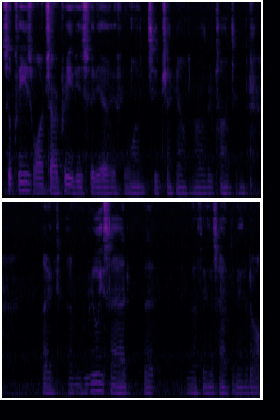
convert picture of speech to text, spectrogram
So please watch our previous video if you want to check out our other content. Like, I'm really sad is happening at all.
